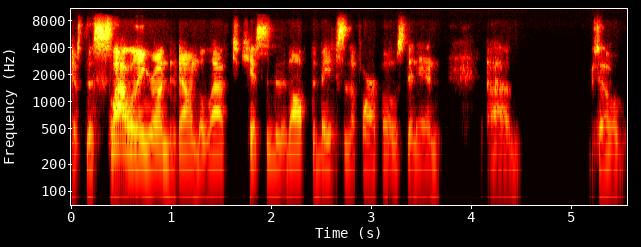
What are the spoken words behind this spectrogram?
Just the slaloming run down the left, kisses it off the base of the far post and in. Um, so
